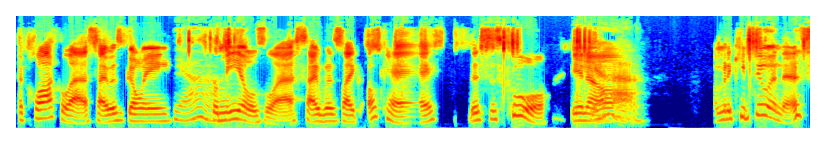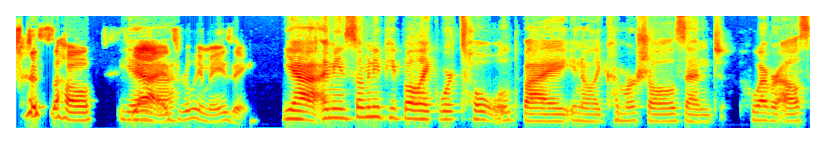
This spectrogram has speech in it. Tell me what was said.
the clock less. I was going yeah. for meals less. I was like, okay, this is cool. You know, yeah. I'm gonna keep doing this. so yeah. yeah, it's really amazing. Yeah, I mean, so many people like were told by you know like commercials and whoever else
